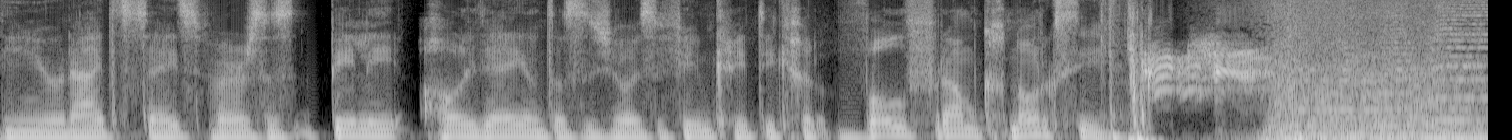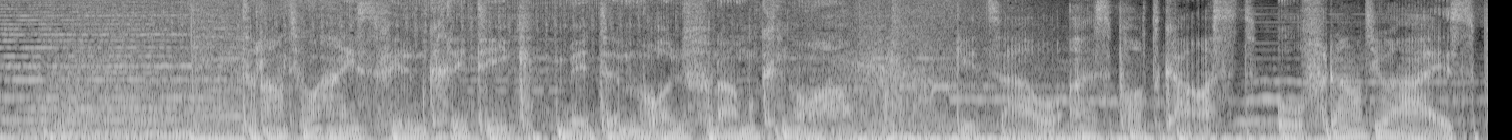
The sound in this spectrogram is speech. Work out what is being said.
The United States vs. Billie Holiday und das ist unser Filmkritiker Wolfram Knorr. Die Radio 1 Filmkritik mit dem Wolfram Knorr gibt es auch als Podcast auf radioeis.ch.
